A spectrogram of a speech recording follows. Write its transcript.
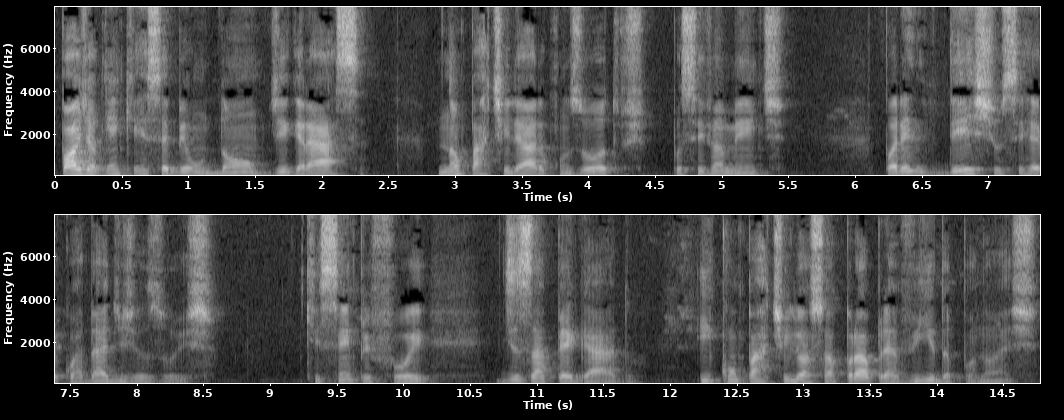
Pode alguém que recebeu um dom de graça não partilhar com os outros? Possivelmente. Porém, deixe-o se recordar de Jesus, que sempre foi desapegado e compartilhou a sua própria vida por nós.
